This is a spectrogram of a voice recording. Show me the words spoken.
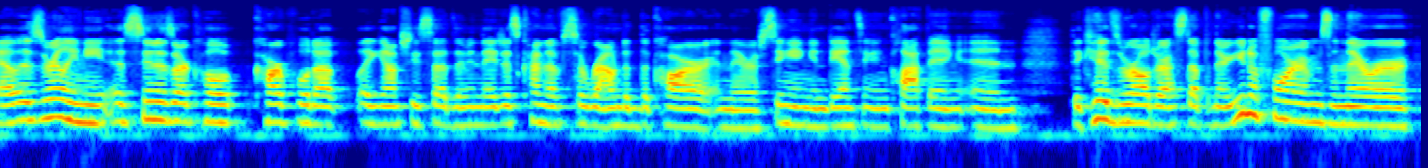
Yeah, it was really neat. As soon as our car pulled up, like Yanchi said, I mean, they just kind of surrounded the car and they were singing and dancing and clapping, and the kids were all dressed up in their uniforms, and there were,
